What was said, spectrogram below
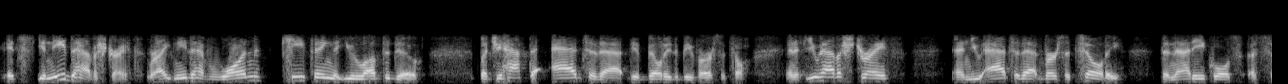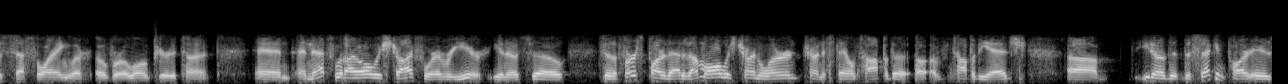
It's you need to have a strength, right? You need to have one key thing that you love to do, but you have to add to that the ability to be versatile. And if you have a strength and you add to that versatility, then that equals a successful angler over a long period of time. And and that's what I always strive for every year, you know. So so the first part of that is I'm always trying to learn, trying to stay on top of the of top of the edge. Uh, you know, the the second part is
